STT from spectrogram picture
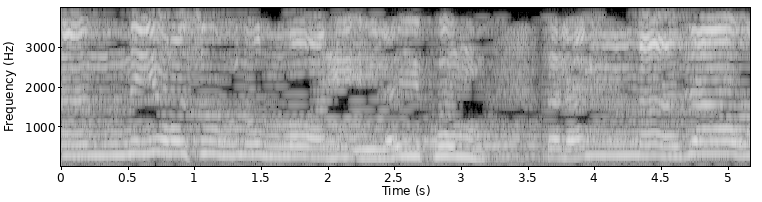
أَنِّي رَسُولُ اللَّهِ إِلَيْكُمْ فَلَمَّا زَاغُوا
